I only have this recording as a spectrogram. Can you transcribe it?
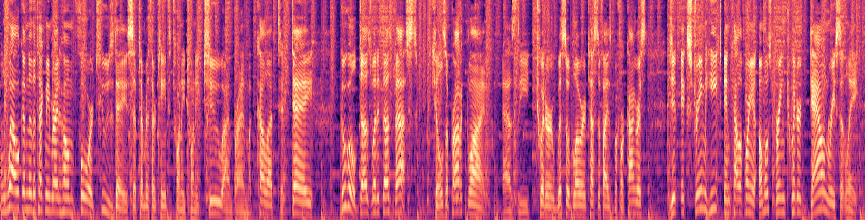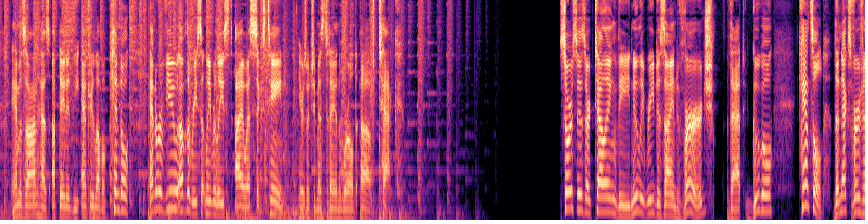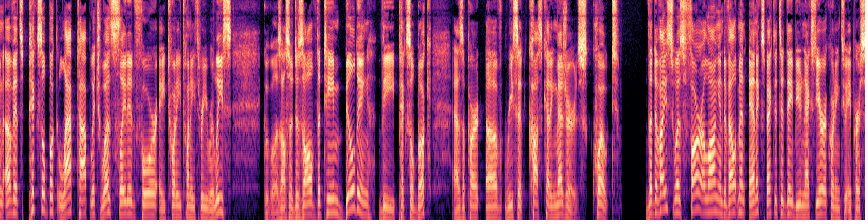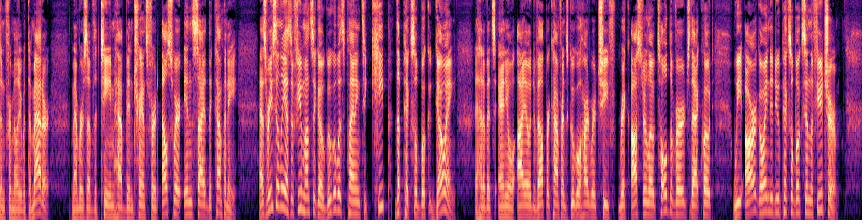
Welcome to the Techmeme Ride Home for Tuesday, September 13th, 2022. I'm Brian McCullough. Today, Google does what it does best kills a product line. As the Twitter whistleblower testifies before Congress, did extreme heat in California almost bring Twitter down recently? Amazon has updated the entry level Kindle, and a review of the recently released iOS 16. Here's what you missed today in the world of tech. Sources are telling the newly redesigned Verge that Google canceled the next version of its Pixelbook laptop, which was slated for a 2023 release. Google has also dissolved the team building the Pixelbook as a part of recent cost cutting measures. Quote, the device was far along in development and expected to debut next year, according to a person familiar with the matter. Members of the team have been transferred elsewhere inside the company. As recently as a few months ago, Google was planning to keep the Pixelbook going. Ahead of its annual I/O developer conference, Google hardware chief Rick Osterloh told The Verge that, quote, we are going to do Pixelbooks in the future.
